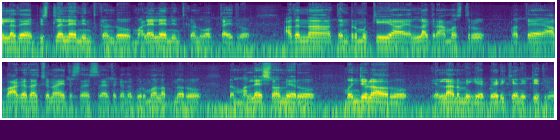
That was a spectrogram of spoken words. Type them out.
ಇಲ್ಲದೆ ಬಿಸಿಲಲ್ಲೇ ನಿಂತ್ಕೊಂಡು, ಮಳೆಯಲ್ಲೇ ನಿಂತ್ಕೊಂಡು ಹೋಗ್ತಾಯಿದ್ರು ಅದನ್ನು ದಂಡ್ರಮುಖಿಯ ಎಲ್ಲ ಗ್ರಾಮಸ್ಥರು ಮತ್ತು ಆ ಭಾಗದ ಚುನಾಯಿತ ಸದಸ್ಯರಾಗಿರ್ತಕ್ಕಂಥ ಗುರುಮಲ್ಲಪ್ಪನವರು ನಮ್ಮ ಮಲ್ಲೇಸ್ವಾಮಿಯವರು ಮಂಜುಳಾ ಅವರು ಎಲ್ಲ ನಮಗೆ ಬೇಡಿಕೆಯನ್ನು ಇಟ್ಟಿದ್ದರು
